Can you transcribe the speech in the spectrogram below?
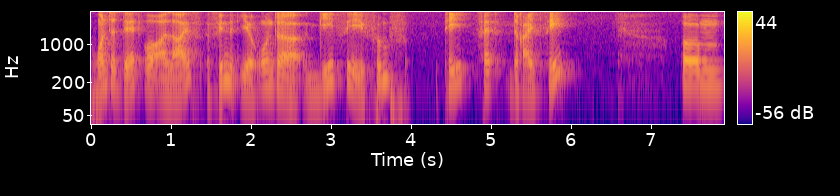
Wanted Dead or Alive findet ihr unter GC5TZ3C. Ähm,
